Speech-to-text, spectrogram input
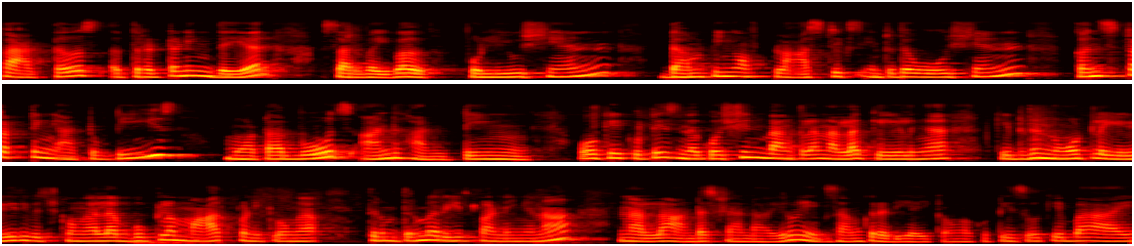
factors threatening their survival pollution dumping of plastics into the ocean constructing activities motor boats and hunting okay குட்டீஸ் இந்த கொஷின் பேங்க்லாம் நல்லா கேளுங்க. கேட்டுட்டு நோட்டில் எழுதி வச்சுக்கோங்க. இல்லை புக்கில் மார்க் பண்ணிக்கோங்க. திரும்ப திரும்ப ரீட் பண்ணிங்கன்னா நல்லா அண்டர்ஸ்டாண்ட் ஆகிரும் எக்ஸாமுக்கு ரெடி ஆகிக்கோங்க குட்டீஸ். ஓகே பாய்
